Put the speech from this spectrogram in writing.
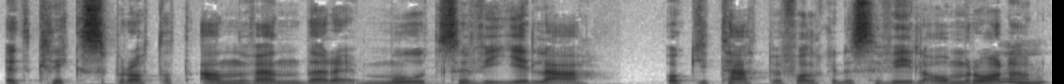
ett krigsbrott att använda det mot civila och i tätbefolkade civila områden. Mm.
